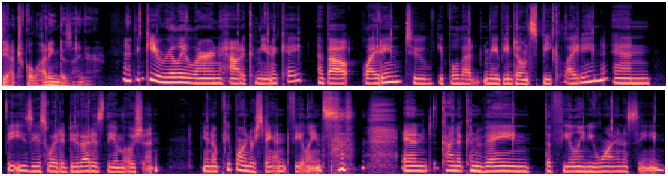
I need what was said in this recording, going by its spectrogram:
theatrical lighting designer. I think you really learn how to communicate about lighting to people that maybe don't speak lighting. And the easiest way to do that is the emotion. You know, people understand feelings and kind of conveying the feeling you want in a scene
